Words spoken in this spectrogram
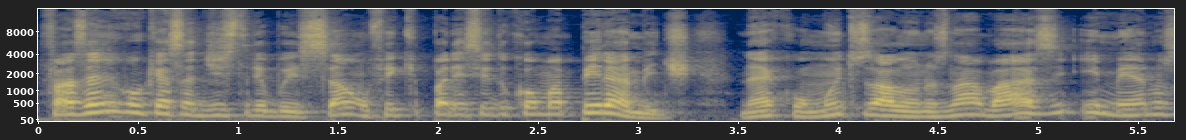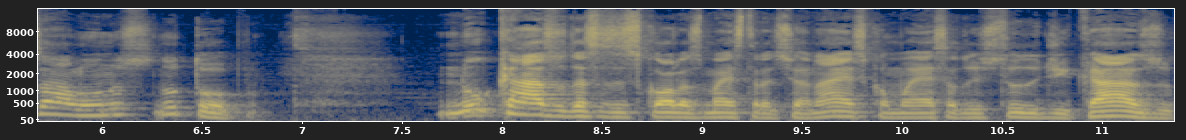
fazendo com que essa distribuição fique parecido com uma pirâmide, né, com muitos alunos na base e menos alunos no topo. No caso dessas escolas mais tradicionais, como essa do estudo de caso,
